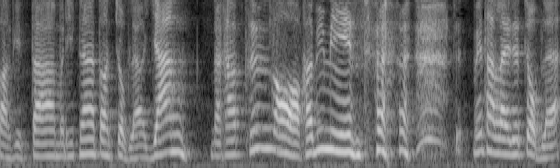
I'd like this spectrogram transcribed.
ฝากติดตามอาทิตย์หน้าตอนจบแล้วยังนะครับเพิ่งออกครับพี่มีน ไม่ทันไรจะจบแล้ว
